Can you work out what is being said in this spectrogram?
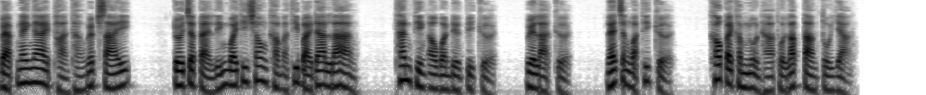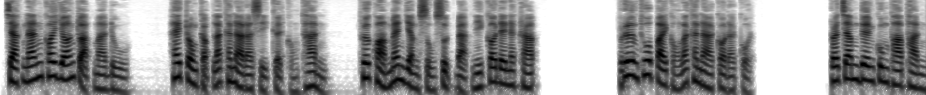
แบบง่ายๆ ผ่านทางเว็บไซต์ โดยจะแปะลิงก์ไว้ที่ช่องคำอธิบายด้านล่าง ท่านเพียงเอาวันเดือนปีเกิด เวลาเกิด และจังหวัดที่เกิด เข้าไปคำนวณหาผลลัพธ์ตามตัวอย่าง จากนั้นค่อยย้อนกลับมาดู ให้ตรงกับลัคนาราศีเกิดของท่าน เพื่อความแม่นยำสูงสุดแบบนี้ก็ได้นะครับ เรื่องทั่วไปของลัคนากรกฎประจำเดือนกุมภาพันธ์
